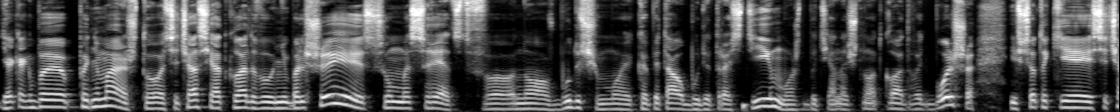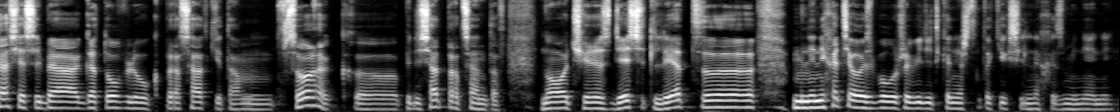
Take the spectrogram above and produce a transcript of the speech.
Я как бы понимаю, что сейчас я откладываю небольшие суммы средств, но в будущем мой капитал будет расти, может быть, я начну откладывать больше, и все-таки сейчас я себя готовлю к просадке там в 40-50%, но через 10 лет э, мне не хотелось бы уже видеть, конечно, таких сильных изменений.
